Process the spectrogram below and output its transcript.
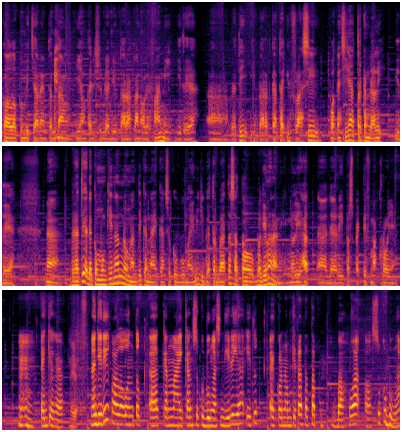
kalau pembicaraan tentang yang tadi sudah diutarakan oleh Fani gitu ya, eh, berarti ibarat kata inflasi potensinya terkendali gitu ya. Nah, berarti ada kemungkinan dong nanti kenaikan suku bunga ini juga terbatas atau bagaimana nih ngelihat eh, dari perspektif makronya? Mm-mm, thank you Kev. Iya. Nah jadi kalau untuk eh, kenaikan suku bunga sendiri ya itu ekonom kita tetap bahwa eh, suku bunga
